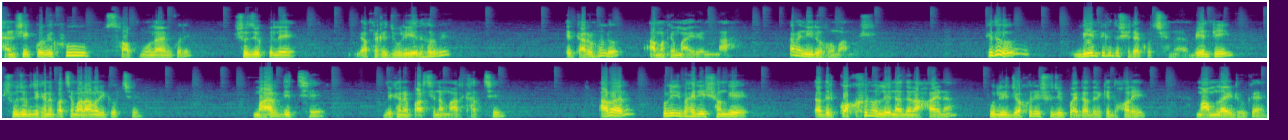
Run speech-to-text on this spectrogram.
হ্যান্ডশেক করবে খুব সফট মোলায়েম করে। সুযোগ পেলে আপনাকে জড়িয়ে ধরবে। এর কারণ হলো আমাকে মাইরেন না। আমি নিরহ মানুষ। কিন্তু বিএনপি কিন্তু সেটা করছে না। বিএনপি সুযোগ যেখানে পাচ্ছে মারামারি করছে। মার দিচ্ছে, যেখানে পারছে না মার খাচ্ছে। আবার পুলিশ বাহিনীর সঙ্গে তাদের কখনো লেনাদেনা হয় না। পুলিশ যখনই সুযোগ পায় তাদেরকে ধরে মামলায় ঢুকায়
